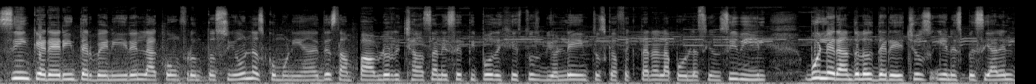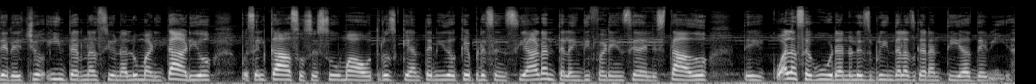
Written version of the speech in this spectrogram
Sin querer intervenir en la confrontación, las comunidades de San Pablo rechazan ese tipo de gestos violentos que afectan a la población civil, vulnerando los derechos y en especial el derecho internacional humanitario, pues el caso se suma a otros que han tenido que presenciar ante la indiferencia del Estado, de cual asegura no les brinda las garantías de vida.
